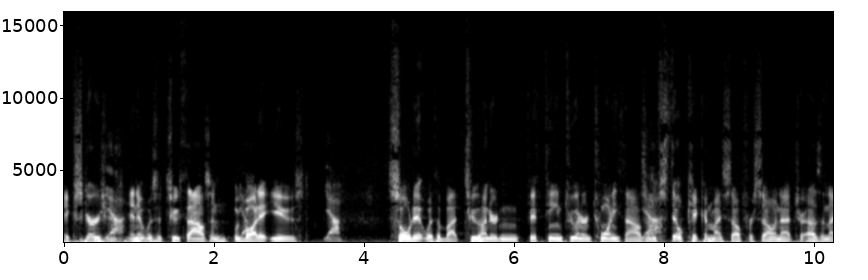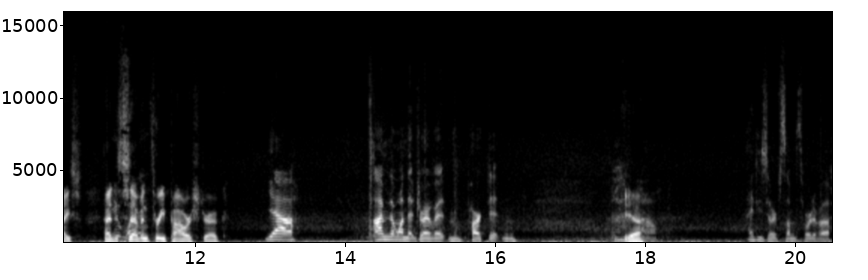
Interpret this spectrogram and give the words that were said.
Excursion, Yeah. and it was a 2000. We Yeah. bought it used. Yeah, Sold it with about 215, 220,000. Yeah. I'm still kicking myself for selling that. That was a nice, had It the was. 7.3 power stroke. yeah. I'm the one that drove it and parked it, and Yeah. wow, I deserve some sort of a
